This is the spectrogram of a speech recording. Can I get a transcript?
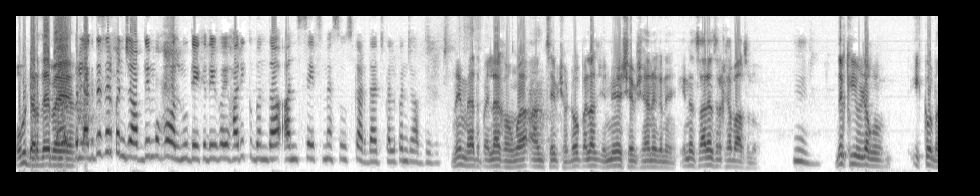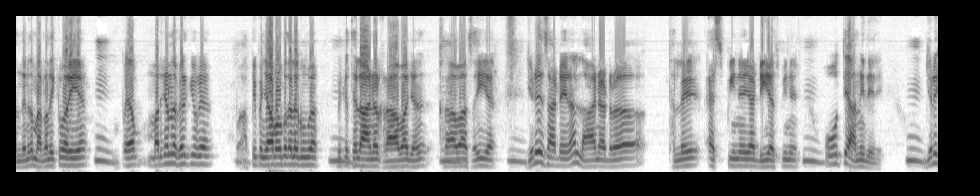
ਉਹ ਵੀ ਡਰਦੇ ਪਏ ਆ। ਲੱਗਦਾ ਸਰ ਪੰਜਾਬ ਦੇ ਮਾਹੌਲ ਨੂੰ ਦੇਖਦੇ ਹੋਏ ਹਰ ਇੱਕ ਬੰਦਾ ਅਨਸੇਫ ਮਹਿਸੂਸ ਕਰਦਾ ਅੱਜ ਕੱਲ ਪੰਜਾਬ ਦੇ ਵਿੱਚ। ਨਹੀਂ ਮੈਂ ਤਾਂ ਪਹਿਲਾਂ ਕਹੂੰਗਾ ਅਨਸੇਫ ਛੱਡੋ। ਪਹਿਲਾਂ ਜਿੰਨੇ ਸ਼ਿਵ ਸੈਨਿਕ ਨੇ ਇਹਨਾਂ ਸਾਰਿਆਂ ਸੁਰੱਖਿਆ ਵਾਪਸ ਲਓ। ਹੂੰ। ਦੇਖੀ ਜਿਹੜਾ ਇੱਕੋ ਬੰਦੇ ਨੇ ਤਾਂ ਮਰਨਾ ਇੱਕ ਵਾਰੀ ਆ। ਮਰ ਜਾਣਾ ਤਾਂ ਫਿਰ ਕੀ ਹੋ ਗਿਆ? ਆਪੇ ਪੰਜਾਬ ਨੂੰ ਪਤਾ ਲੱਗੂਗਾ ਵੀ ਕਿੱਥੇ ਐਂਡ ਆਰਡਰ ਖਰਾਬ ਆ ਜਾਂ ਖਰਾਬ ਆ ਸਹੀ ਆ। ਜਿਹੜੇ ਸਾਡੇ ਨਾ ਲਾਅ ਐਂਡ ਆਰਡਰ ਥੱਲੇ ਐਸਪੀ ਨੇ ਜਾਂ ਡੀਐਸਪੀ ਨੇ ਉਹ ਧਿਆਨ ਨਹੀਂ ਦੇ ਰਹੇ। ਜਿਹੜੇ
